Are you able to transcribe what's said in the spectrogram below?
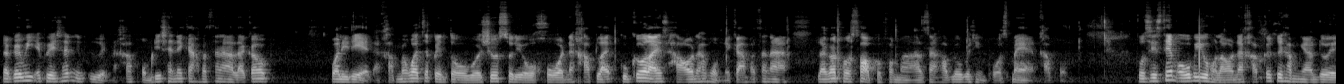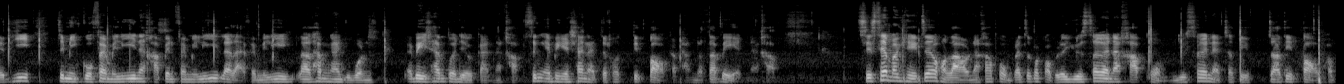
แล้วก็มี application อื่นๆนะครับผมที่ใช้ในการพัฒนาแล้วก็ validate นะครับไม่ว่าจะเป็นตัว Visual Studio Code นะครับและ Google Lighthouse นะครับผมในการพัฒนาแล้วก็ทดสอบ performance นะครับรวมไปถึง Postman ครับผม ตัว System Overview ของเรานะครับก็คือทำงานโดยที่จะมี Group Family นะครับเป็น Family หลาย ๆ Family แล้วทำงานอยู่บนแอปพลิเคชันตัวเดียวกันนะครับซึ่งแอปพลิเคชันเนี่ยจะติดต่อกับทาง Database นะครับ System Architecture ของเรานะครับผมก็จะประกอบไปด้วย User นะครับผม User เนี่ยจะติดจะติดต่อกับ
